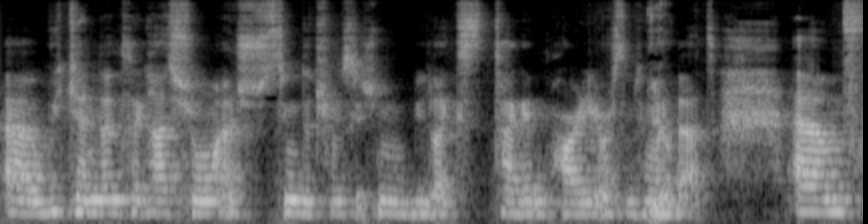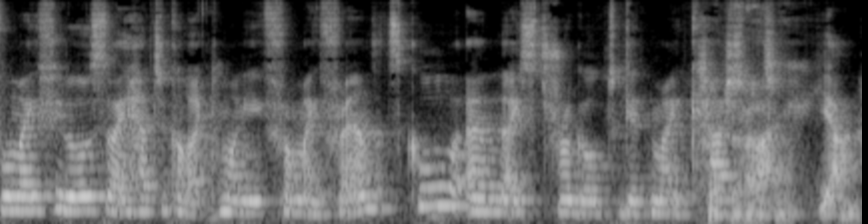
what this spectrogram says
uh, weekend integration. I think the translation would be like stag and party or something yeah. like that. Um, for my philo, so I had to collect money from my friends at school, and I struggled to get my cash back. Yeah,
